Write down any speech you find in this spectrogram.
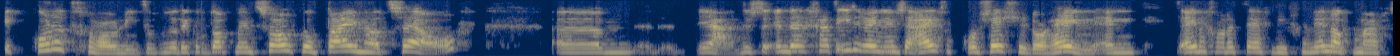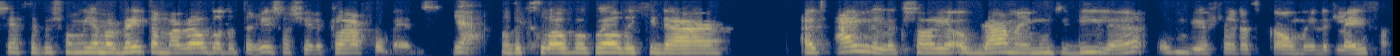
Ik kon het gewoon niet, omdat ik op dat moment zoveel pijn had zelf. Ehm, ja, dus en daar gaat iedereen in zijn eigen procesje doorheen. En het enige wat ik tegen die vriendin ook maar gezegd heb, is van ja, maar weet dan maar wel dat het er is als je er klaar voor bent. Ja. Want ik geloof ook wel dat je daar uiteindelijk zal je ook daarmee moeten dealen om weer verder te komen in het leven.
